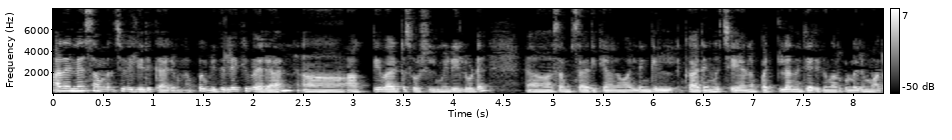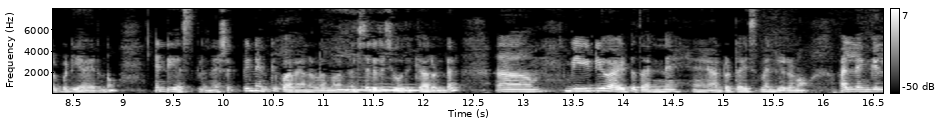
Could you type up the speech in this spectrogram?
അതെന്നെ സംബന്ധിച്ച് വലിയൊരു കാര്യമാണ്. അപ്പം ഇതിലേക്ക് വരാൻ ആക്റ്റീവായിട്ട് സോഷ്യൽ മീഡിയയിലൂടെ സംസാരിക്കാനോ അല്ലെങ്കിൽ കാര്യങ്ങൾ ചെയ്യാനോ പറ്റില്ല എന്ന് വിചാരിക്കുന്നവർക്കുള്ള ഒരു മറുപടി ആയിരുന്നു എന്റെ എക്സ്പ്ലനേഷൻ പിന്നെ എനിക്ക് പറയാനുള്ളതെന്ന് പറഞ്ഞാൽ ചിലർ ചോദിക്കാറുണ്ട് വീഡിയോ ആയിട്ട് തന്നെ അഡ്വർടൈസ്മെന്റ് ഇടണോ? അല്ലെങ്കിൽ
